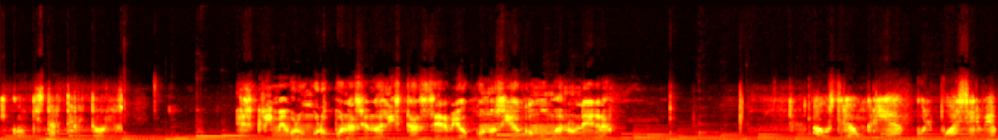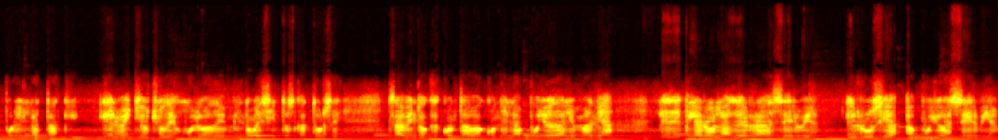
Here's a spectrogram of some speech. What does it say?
y conquistar territorios el crimen por un grupo nacionalista serbio conocido como Mano Negra. Austria-Hungría culpó a Serbia por el ataque y el 28 de julio de 1914, sabiendo que contaba con el apoyo de Alemania, le declaró la guerra a Serbia y Rusia apoyó a Serbia.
